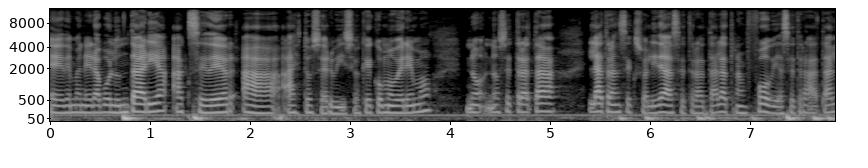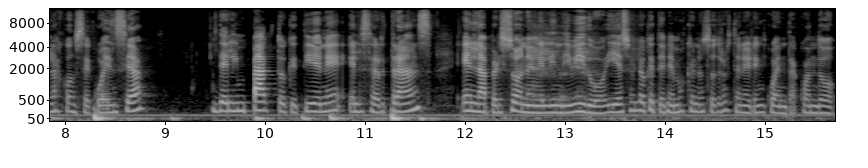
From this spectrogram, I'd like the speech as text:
eh, de manera voluntaria, acceder a, a, estos servicios, que como veremos, no, no se trata la transexualidad, se trata la transfobia, se trata las consecuencias del impacto que tiene el ser trans en la persona, en el individuo. Y eso es lo que tenemos que nosotros tener en cuenta cuando,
